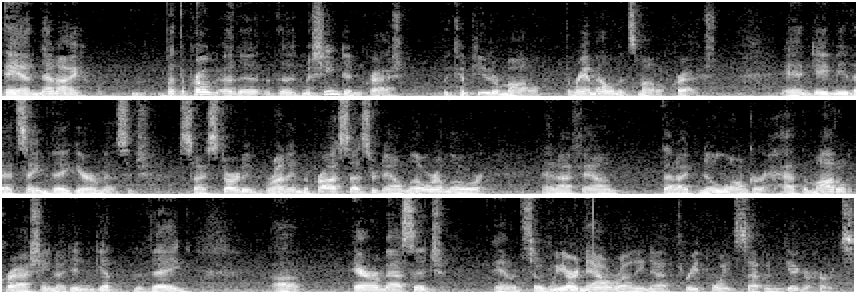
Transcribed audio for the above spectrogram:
and then I, but the pro uh, the the machine didn't crash. The computer model, the RAM elements model, crashed, and gave me that same vague error message. So I started running the processor down lower and lower, and I found that I no longer had the model crashing. I didn't get the vague uh, error message, and so we are now running at 3.7 gigahertz,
